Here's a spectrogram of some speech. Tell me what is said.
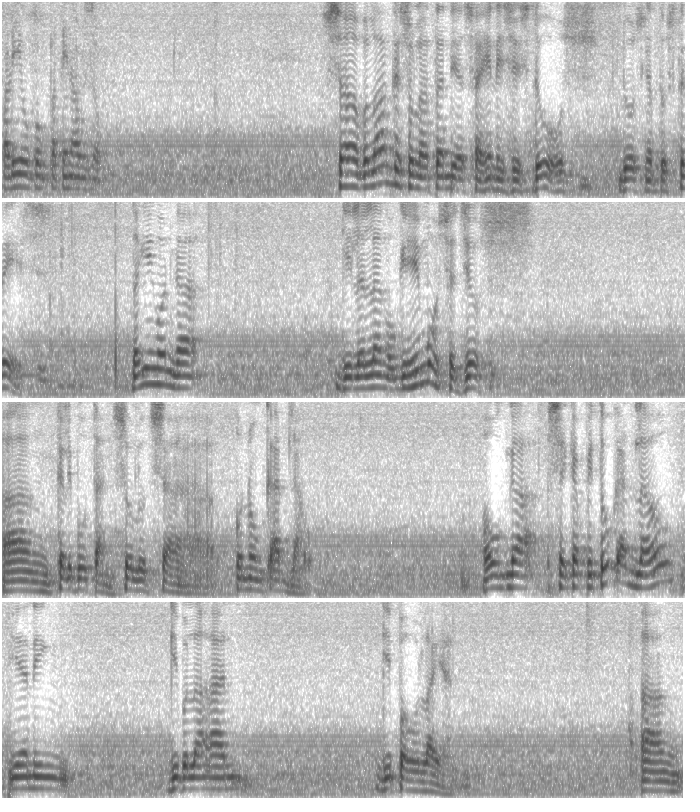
Paliw kog patinaw so. Sa balang kasulatan diya sa Genesis 2, 2 nga tos 3, nagingon nga gilalang o gihimo sa Dios ang kalibutan sulod sa unong kaadlaw. O nga sa kapito kaadlaw, yaning gibalaan gipahulayan ang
